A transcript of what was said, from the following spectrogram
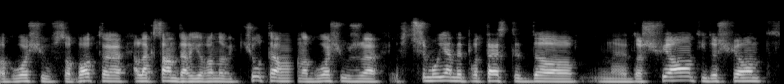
ogłosił w sobotę, Aleksander Jowanowicz-Ciuta, on ogłosił, że wstrzymujemy protesty do, do świąt i do świąt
